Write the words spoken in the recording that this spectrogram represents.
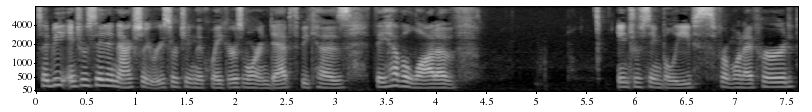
So I'd be interested in actually researching the Quakers more in depth because they have a lot of interesting beliefs from what I've heard.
